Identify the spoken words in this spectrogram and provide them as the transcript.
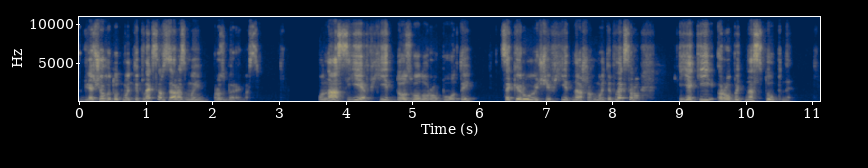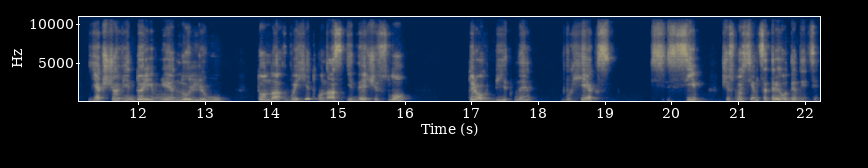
Для чого тут мультиплексор? Зараз ми розберемось. У нас є вхід дозволу роботи, це керуючий вхід нашого мультиплексору, який робить наступне. Якщо він дорівнює нулю, то на вихід у нас іде число трьохбітне в хекс 7. Число 7 це 3 одиниці.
